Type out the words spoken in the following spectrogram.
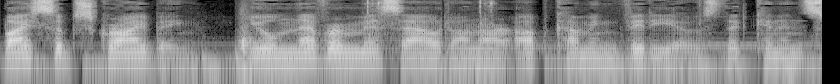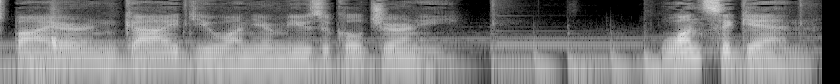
By subscribing, you'll never miss out on our upcoming videos that can inspire and guide you on your musical journey. Once again,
